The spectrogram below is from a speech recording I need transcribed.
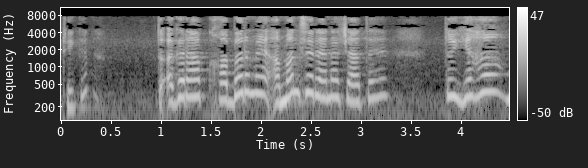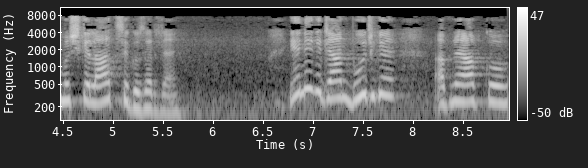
ٹھیک ہے نا؟ تو اگر آپ خبر میں امن سے رہنا چاہتے ہیں، تو یہاں مشکلات سے گزر جائیں۔ یہ نہیں کہ جان بوجھ کے اپنے آپ کو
